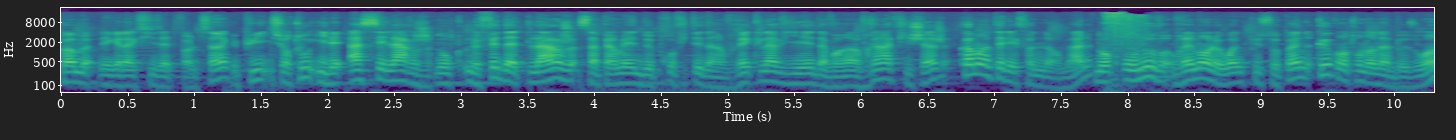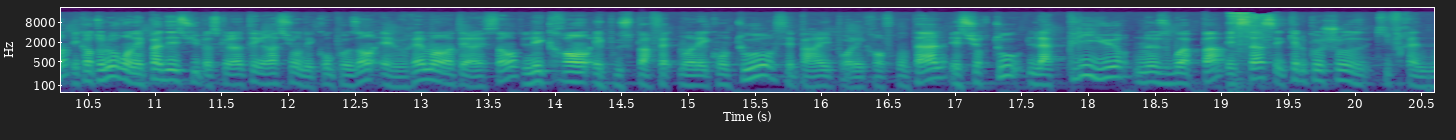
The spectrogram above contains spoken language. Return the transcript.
comme les Galaxy Z Fold 5. Et puis surtout, il est assez large. Donc le fait d'être large, ça permet de profiter d'un vrai clavier, d'avoir un vrai affichage comme un téléphone normal. Donc on ouvre vraiment le OnePlus Open que quand on en a besoin. Et quand on l'ouvre, on n'est pas déçu parce que l'intégration des composants est vraiment intéressante. L'écran épouse parfaitement les contours, c'est pareil pour l'écran frontal. Et surtout, la pliure ne se voit pas. Et ça, c'est quelque chose qui freine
